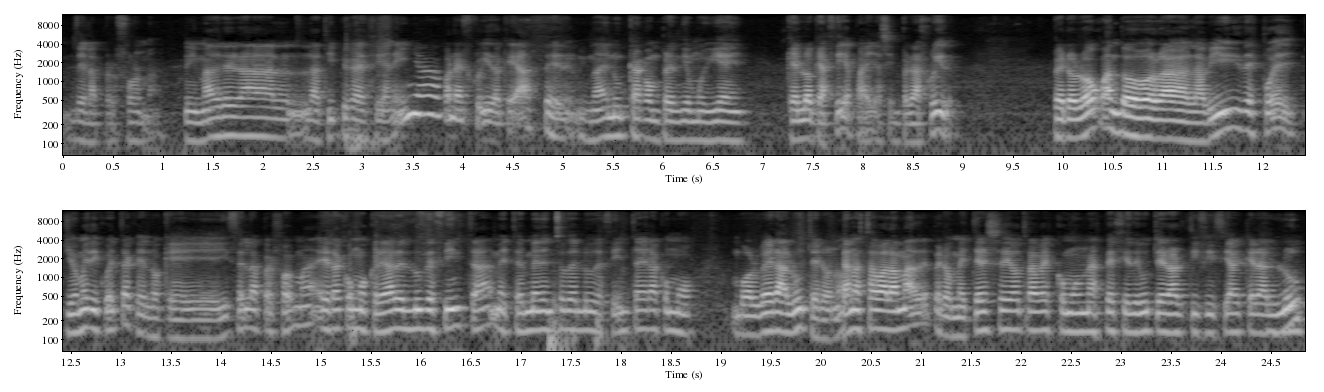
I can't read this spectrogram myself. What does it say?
de la performance. Mi madre era la típica que decía, niño, con el ruido que hace. Mi madre nunca comprendió muy bien qué es lo que hacía, para ella siempre era ruido. Pero luego cuando la, vi después, yo me di cuenta que lo que hice en la performance era como crear el luz de cinta, meterme dentro del luz de cinta, era como volver al útero, ¿no? Ya no estaba la madre, pero meterse otra vez como una especie de útero artificial que era el loop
